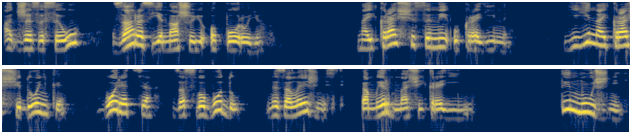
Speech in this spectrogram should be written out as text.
адже ЗСУ зараз є нашою опорою. Найкращі сини України, її найкращі доньки борються за свободу, незалежність та мир в нашій країні. Ти мужній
